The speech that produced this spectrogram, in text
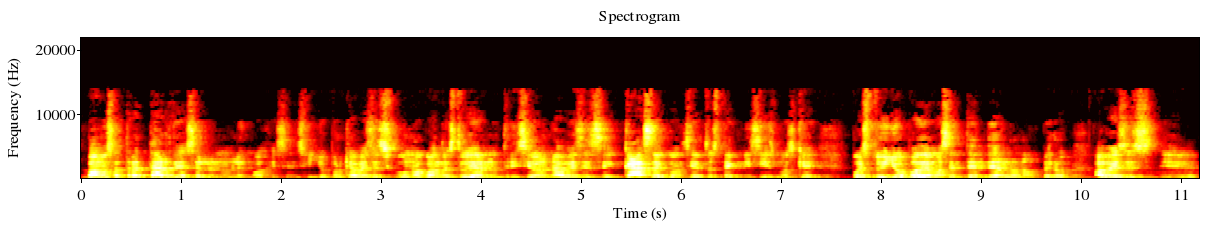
vamos a tratar de hacerlo en un lenguaje sencillo, porque a veces uno cuando estudia nutrición, a veces se casa con ciertos tecnicismos que pues tú y yo podemos entenderlo, ¿no? Pero a veces, eh,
